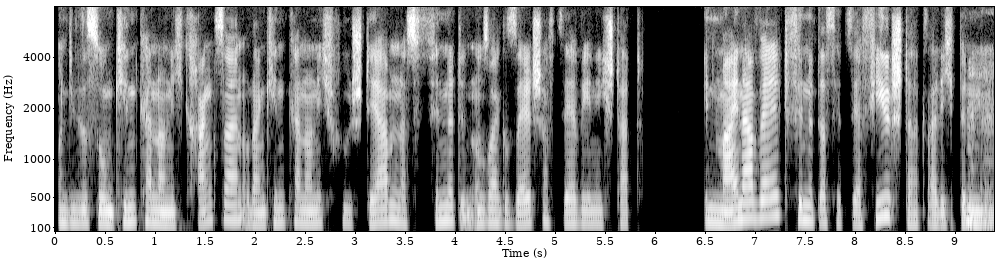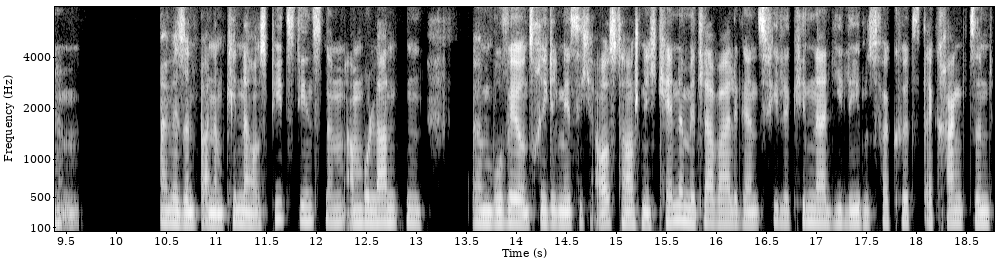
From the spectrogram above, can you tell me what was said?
Und dieses so, ein Kind kann noch nicht krank sein oder ein Kind kann noch nicht früh sterben, das findet in unserer Gesellschaft sehr wenig statt in meiner Welt findet das jetzt sehr viel statt, weil ich bin, mhm. ähm, wir sind bei einem Kinderhospizdienst, einem ambulanten, ähm, wo wir uns regelmäßig austauschen. Ich kenne mittlerweile ganz viele Kinder, die lebensverkürzt erkrankt sind.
